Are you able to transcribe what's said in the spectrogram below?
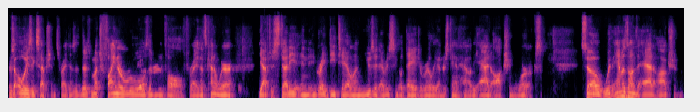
there's always exceptions, right? There's there's much finer rules that are involved, right? That's kind of where you have to study it in, in great detail and use it every single day to really understand how the ad auction works. So with Amazon's ad auction,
